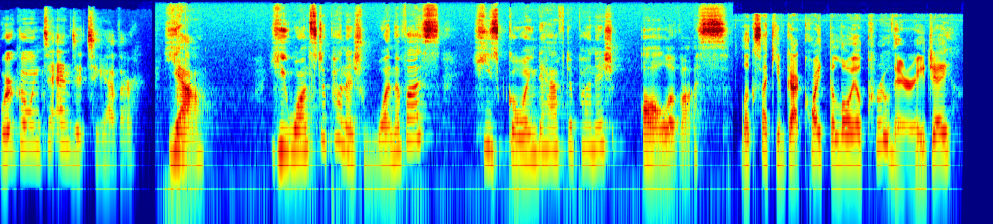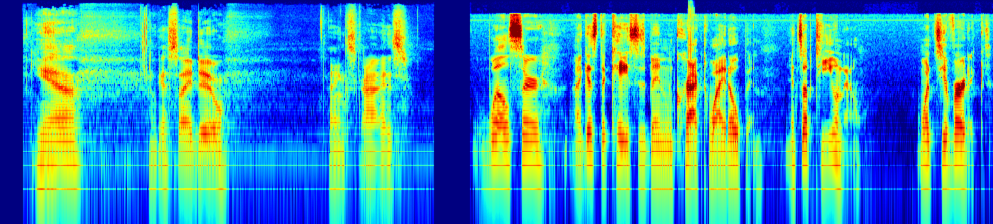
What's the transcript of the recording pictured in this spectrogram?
We're going to end it together. Yeah. He wants to punish one of us. He's going to have to punish all of us. Looks like you've got quite the loyal crew there, AJ. Yeah, I guess I do. Thanks, guys. Well, sir, I guess the case has been cracked wide open. It's up to you now. What's your verdict?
